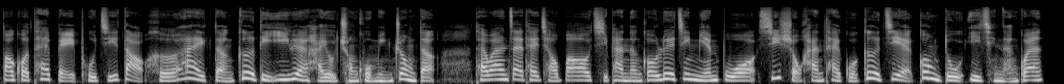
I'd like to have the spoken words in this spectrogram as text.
包括泰北、普吉。祈祷、和爱等各地医院还有穷苦民众等。台湾在泰侨胞期盼能够略尽绵薄，携手和泰国各界共度疫情难关。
